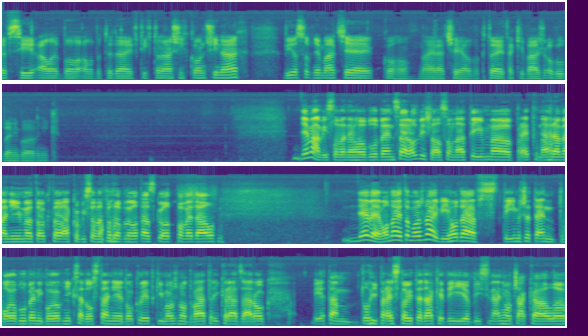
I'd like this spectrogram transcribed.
UFC, alebo, alebo teda aj v týchto našich končinách. Vy osobne máte koho najradšej, alebo kto je taký váš obľúbený bojovník? Nemám vysloveného obľúbenca, rozmýšľal som nad tým eh, pred nahrávaním tohto, ako by som na podobnú otázku odpovedal. Neviem, ono je to možno aj výhoda s tým, že ten tvoj obľúbený bojovník sa dostane do klietky možno 2-3 krát za rok. Je tam dlhý prestoj teda, kedy by si na neho čakal.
